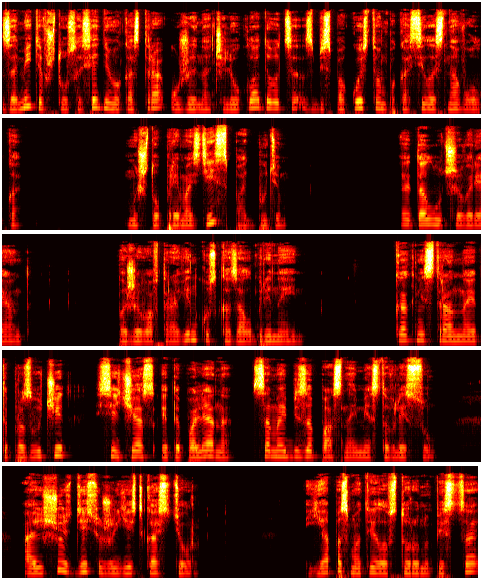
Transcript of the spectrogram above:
Заметив, что у соседнего костра уже начали укладываться, с беспокойством покосилась на волка. «Мы что, прямо здесь спать будем?» «Это лучший вариант», — пожевав травинку, сказал Бринейн. «Как ни странно это прозвучит, сейчас эта поляна — самое безопасное место в лесу. А еще здесь уже есть костер». Я посмотрела в сторону песца,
